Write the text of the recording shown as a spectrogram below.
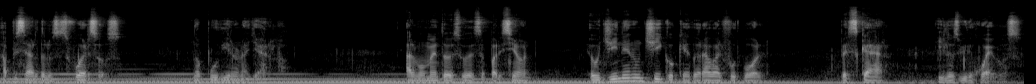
a pesar de los esfuerzos, no pudieron hallarlo. Al momento de su desaparición, Eugene era un chico que adoraba el fútbol, pescar y los videojuegos.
